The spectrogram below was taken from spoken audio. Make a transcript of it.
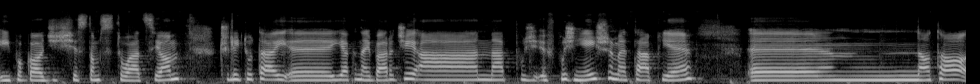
i pogodzić się z tą sytuacją. Czyli tutaj y, jak najbardziej, a na, w późniejszym etapie no to,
